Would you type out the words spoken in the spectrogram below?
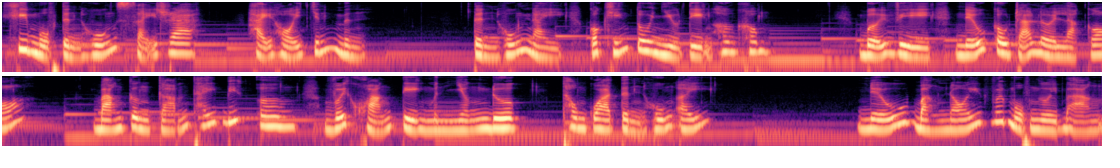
khi một tình huống xảy ra, hãy hỏi chính mình, tình huống này có khiến tôi nhiều tiền hơn không? Bởi vì nếu câu trả lời là có, bạn cần cảm thấy biết ơn với khoản tiền mình nhận được thông qua tình huống ấy. Nếu bạn nói với một người bạn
